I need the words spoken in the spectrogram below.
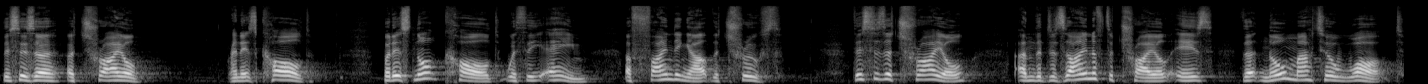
This is a, a trial, and it's called, but it's not called with the aim of finding out the truth. This is a trial, and the design of the trial is that no matter what,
